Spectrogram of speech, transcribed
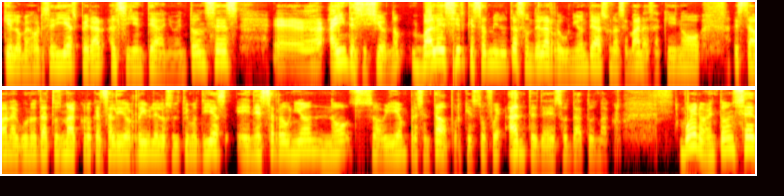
que lo mejor sería esperar al siguiente año. Entonces, eh, hay indecisión, ¿no? Vale decir que estas minutas son de la reunión de hace unas semanas. Aquí no estaban algunos datos macro que han salido horribles los últimos días. En esta reunión no se habían presentado porque esto fue antes de esos datos macro. Bueno, entonces,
